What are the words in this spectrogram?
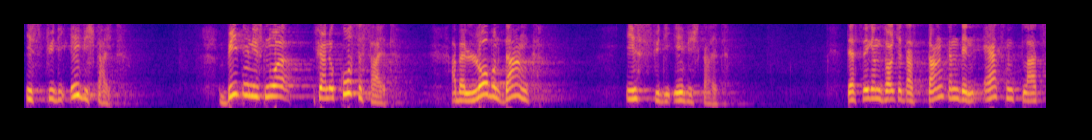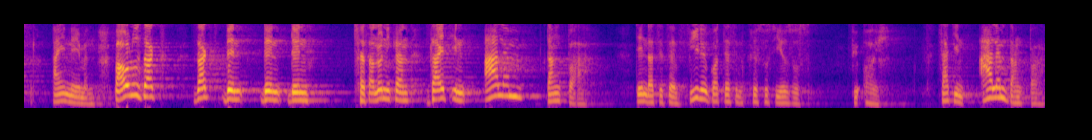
ist für die Ewigkeit. Beten ist nur für eine kurze Zeit. Aber Lob und Dank ist für die Ewigkeit. Deswegen sollte das Danken den ersten Platz einnehmen. Paulus sagt, sagt den, den, den Thessalonikern, seid in allem dankbar, denn das ist der Wille Gottes in Christus Jesus für euch. Seid in allem dankbar.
